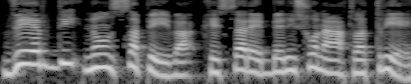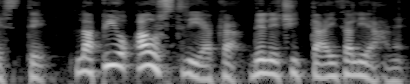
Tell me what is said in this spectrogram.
Verdi non sapeva che sarebbe risuonato a Trieste, la più austriaca delle città italiane.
